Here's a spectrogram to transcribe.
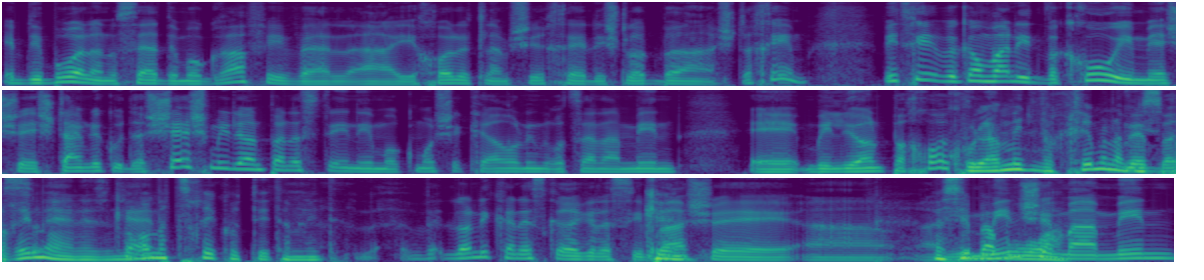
הם דיברו על הנושא הדמוגרפי ועל היכולת להמשיך אה, לשלוט בשטחים, והתחיל, וכמובן התווכחו אם יש אה, 2.6 מיליון פלסטינים, או כמו שקרולין רוצה להאמין, אה, מיליון פחות. כולם מתווכחים על המספרים האלה, זה נורא כן. מצחיק אותי תמיד. לא ניכנס כרגע לסיבה כן. שהימין ברורה. שמאמין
